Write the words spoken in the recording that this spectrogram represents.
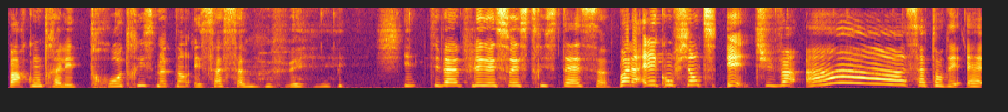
Par contre, elle est trop triste maintenant. Et ça, ça me fait chier. Tu vas appeler SOS Tristesse. Voilà, elle est confiante. Et tu vas... Ah Attendez, eh,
